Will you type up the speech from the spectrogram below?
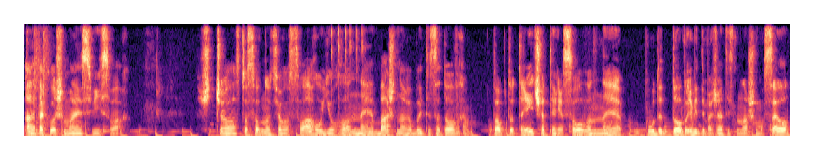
а також має свій слаг. Що стосовно цього слагу, його не бажано робити задовгим. Тобто 3-4 слова не буде добре відображатись на нашому SEO,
